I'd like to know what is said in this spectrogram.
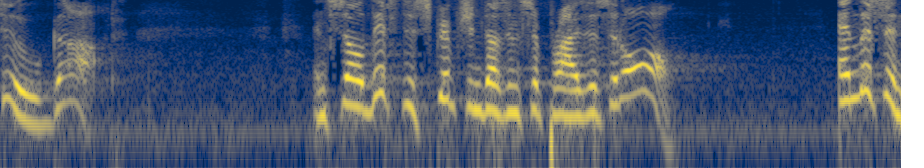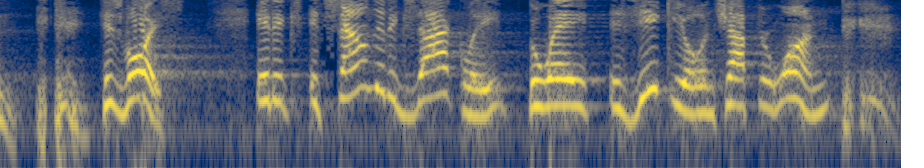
to God. And so this description doesn't surprise us at all. And listen, his voice. It, it sounded exactly the way Ezekiel in chapter 1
